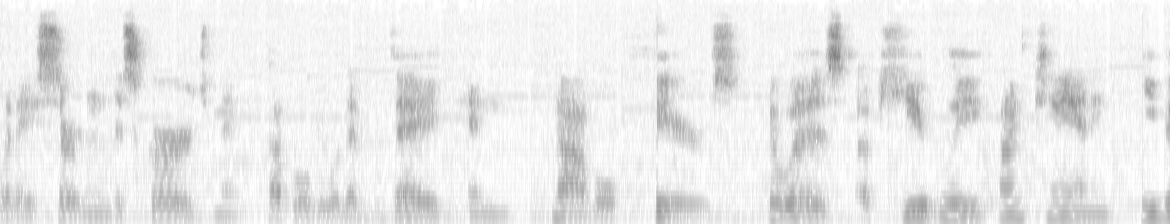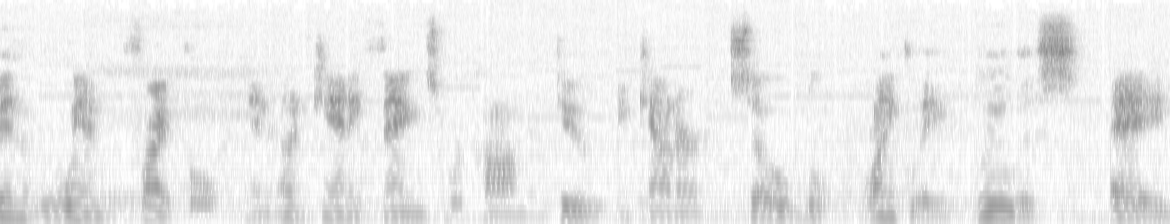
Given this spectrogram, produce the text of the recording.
with a certain discouragement coupled with a vague and novel fears. It was acutely uncanny, even when frightful and uncanny things were common, to encounter so blankly clueless a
